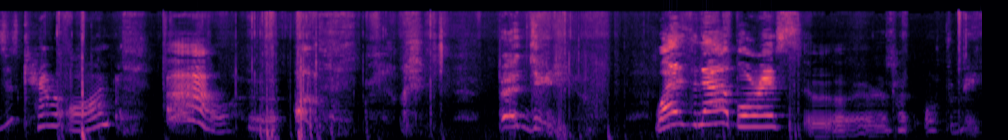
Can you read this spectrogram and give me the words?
Is this camera on? Ow! Oh. Benji! What is it now, Boris? Uh, open me.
